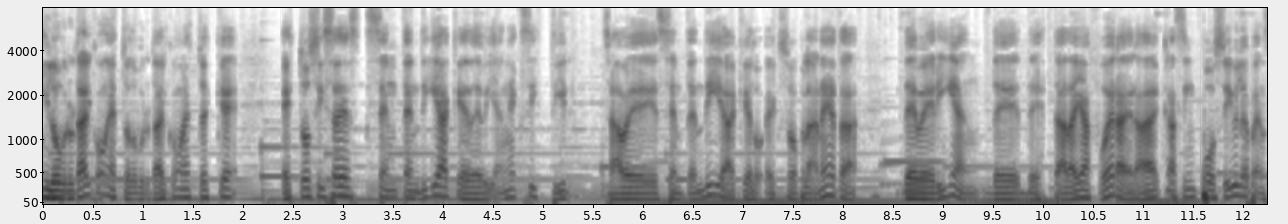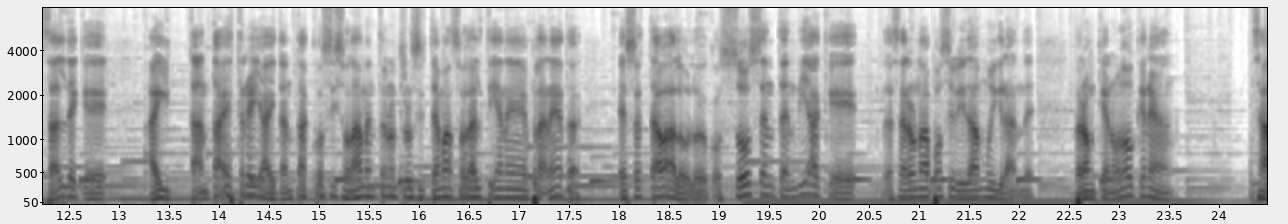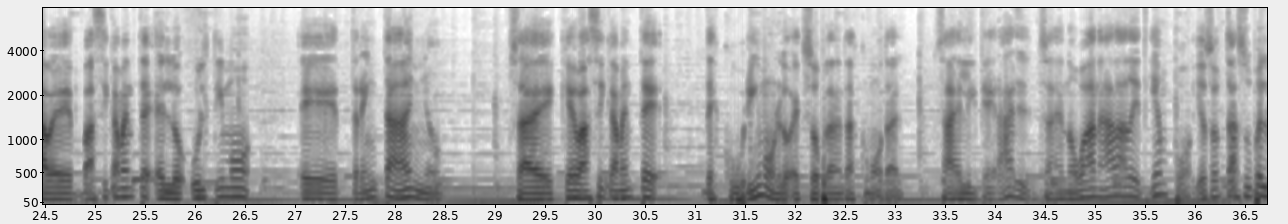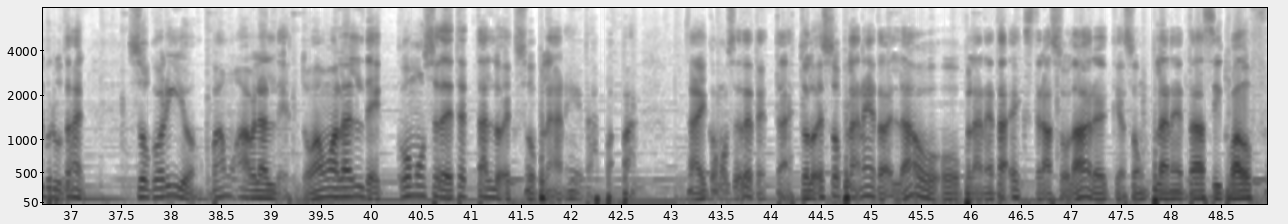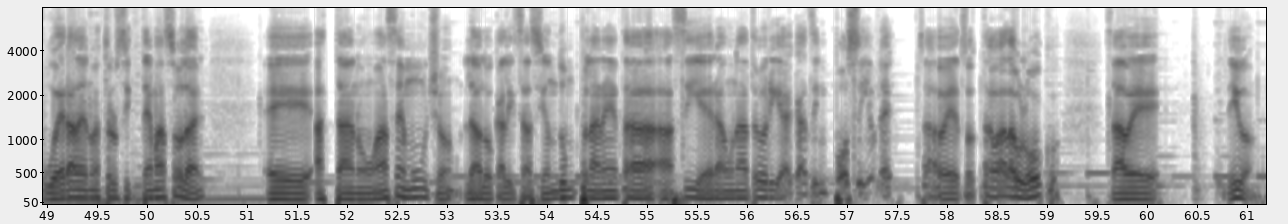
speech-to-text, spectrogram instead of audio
Y lo brutal con esto, lo brutal con esto es que esto sí se, se entendía que debían existir, ¿sabes? Se entendía que los exoplanetas deberían de, estar allá afuera. Era casi imposible pensar de que hay tantas estrellas, hay tantas cosas y solamente nuestro sistema solar tiene planetas. Eso estaba lo loco. Eso se entendía que esa era una posibilidad muy grande. Pero aunque no lo crean, ¿sabes? Básicamente en los últimos 30 eh, años, ¿sabes? Que básicamente descubrimos los exoplanetas como tal. ¿Sabes? Literal. ¿Sabes? No va nada de tiempo. Y eso está súper brutal. Socorillo, vamos a hablar de esto. Vamos a hablar de cómo se detectan los exoplanetas, papá. ¿Sabes cómo se detecta esto? Los exoplanetas, ¿verdad? O, planetas extrasolares, que son planetas situados fuera de nuestro sistema solar. eh, hasta no hace mucho, la localización de un planeta así era una teoría casi imposible, ¿sabes? Eso estaba lo loco, ¿sabes? Digo,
